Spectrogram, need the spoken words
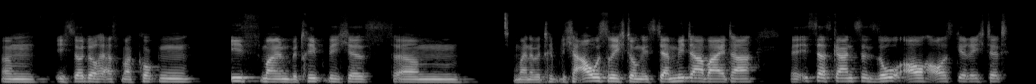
Ähm, ich sollte doch erstmal gucken, ist mein betriebliches, ähm, meine betriebliche Ausrichtung, ist der Mitarbeiter, äh, ist das Ganze so auch ausgerichtet,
